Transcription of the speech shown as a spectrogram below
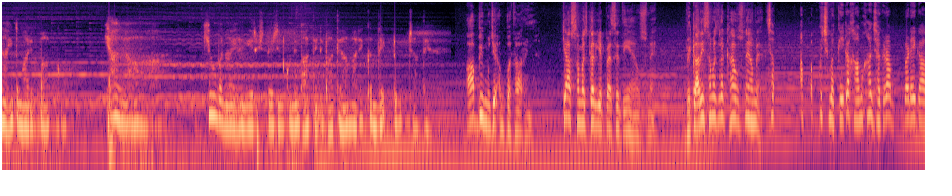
ना ही तुम्हारे बाप को। या अल्लाह क्यों बनाए हैं ये रिश्ते जिनको निभाते निभाते हमारे कंधे टूट जाते हैं? आप भी मुझे अब बता रही हैं। क्या समझकर ये पैसे दिए हैं उसने? भिकारी समझ रखा है उसने हमें? अच्छा अब अब कुछ मत कहिएगा खाम खा झगड़ा बढ़ेगा।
